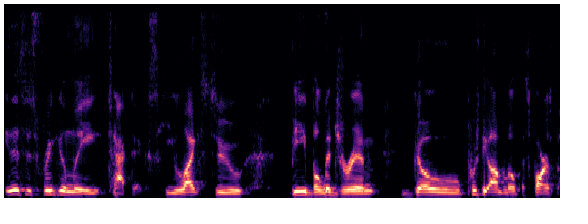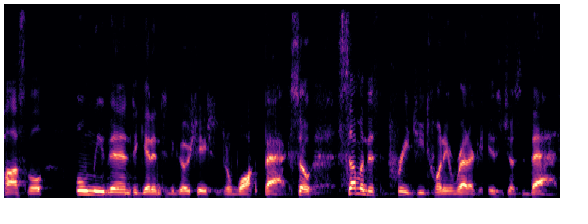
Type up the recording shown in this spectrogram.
this is frequently tactics. He likes to be belligerent, go push the envelope as far as possible, only then to get into negotiations and walk back. So some of this pre G20 rhetoric is just that.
